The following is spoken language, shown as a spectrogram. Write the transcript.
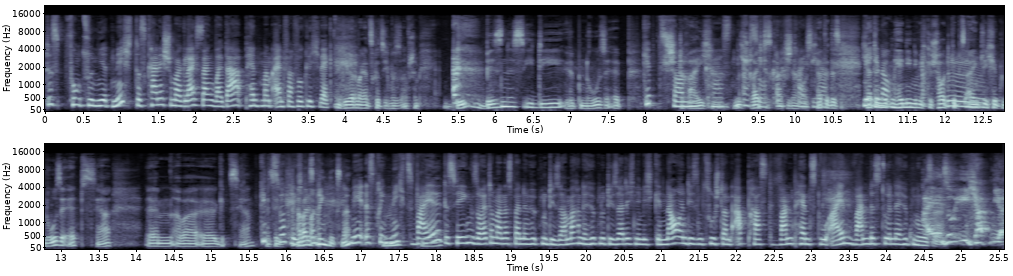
Das funktioniert nicht. Das kann ich schon mal gleich sagen, weil da pennt man einfach wirklich weg. Okay, warte mal ganz kurz, ich muss es. Bu- Business-Idee, Hypnose-App. Gibt's schon, Streichen. Carsten. Ich Ach streich so, das gerade wieder raus. Ich hatte, das, ich Nee, hatte genau. Mm. mit dem Handy nämlich geschaut, gibt es eigentlich Hypnose-Apps, ja. Ähm, aber äh, gibt's ja. Gibt's tatsächlich. wirklich. Aber das Und- bringt nichts, ne? Nee, das bringt nichts, weil deswegen sollte man das bei einem Hypnotiseur machen. Der Hypnotiseur dich nämlich genau in diesem Zustand abpasst. Wann pennst du ein? Wann bist du in der Hypnose? Also ich habe mir ja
